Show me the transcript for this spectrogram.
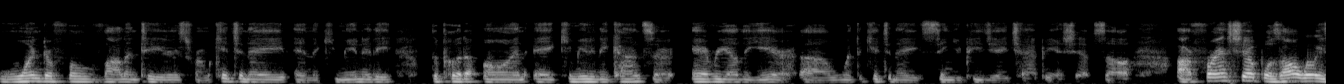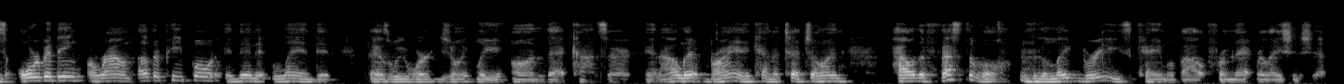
wonderful volunteers from KitchenAid and the community to put on a community concert every other year uh, with the KitchenAid Senior PGA Championship. So our friendship was always orbiting around other people, and then it landed as we worked jointly on that concert. And I'll let Brian kind of touch on how the festival, the Lake Breeze, came about from that relationship.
